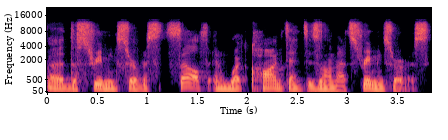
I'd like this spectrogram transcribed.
uh, the streaming service itself and what content is on that streaming service.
